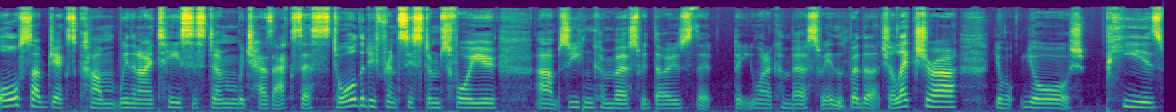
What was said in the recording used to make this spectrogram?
All subjects come with an IT system which has access to all the different systems for you, um, so you can converse with those that, that you want to converse with, whether that's your lecturer, your your peers,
